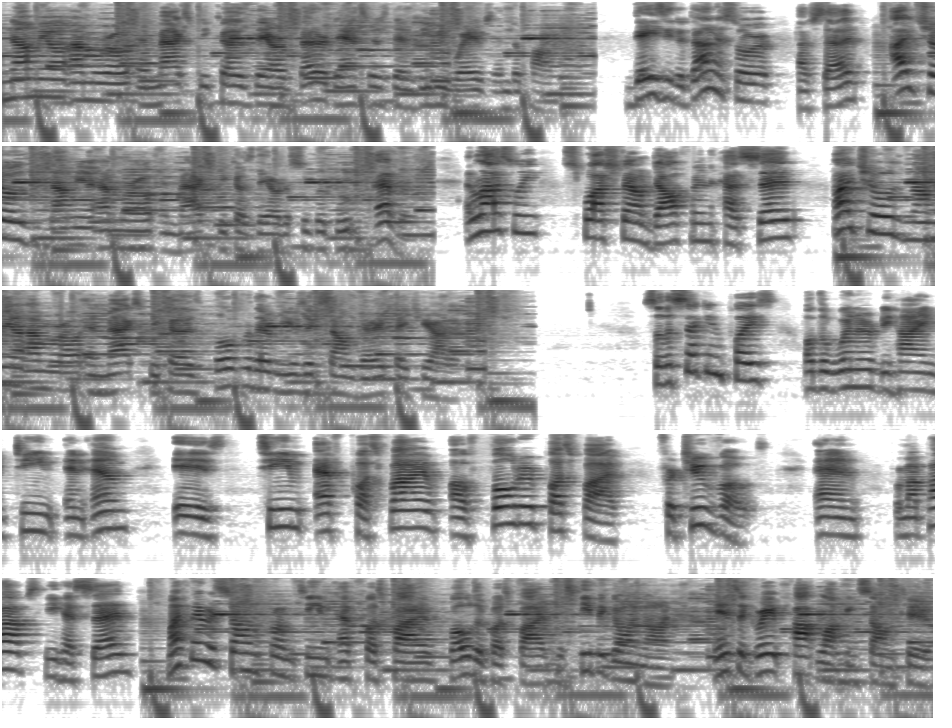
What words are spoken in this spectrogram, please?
Namie Amuro and Max because they are better dancers than BB Waves and DA PUMP. Daisy the Dinosaur have said, I chose Namie Amuro and Max because they are the super group ever. And lastly, Splashdown Dolphin has said, I chose Namie Amuro and Max because both of their music sound very patriotic. So the second place of the winner behind Team NM is Team F plus 5 of Folder plus 5 for two votes. And for my pops, he has said, My favorite song from Team F plus 5, Folder plus 5 is Keep It Going On. And it's a great pop locking song too.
